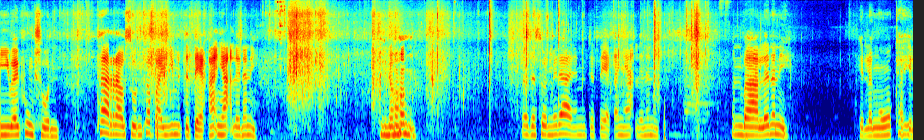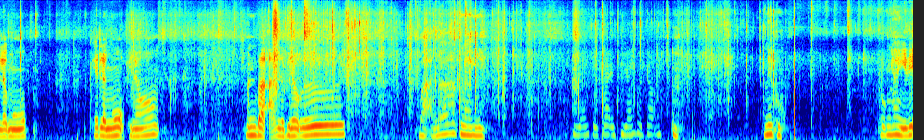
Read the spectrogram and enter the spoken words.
มีไว้พุ่งชน ถ้าเราชนเข้าไปนี่มันจะแตกอะยะเลยนะนี่ พี่น้อง เราจะชนไม่ได้นะมันจะแตกอะยะเลยนะนี่ มันบานแล้วนะนี่ เห็ดละโงกค่ะเห็ดละโงกเห็ดละโงกพี่น้อง มันบานเลยพี่น้องเอ้ยบานมากไงนี่เทียงใกล้ๆเทียงเขาเจ้านี่ผู้ลงไงดิ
